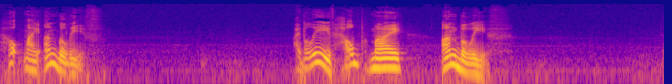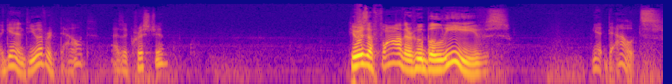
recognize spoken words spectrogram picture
Help my unbelief. I believe. Help my unbelief. Again, do you ever doubt as a Christian? Here is a father who believes, yet doubts.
